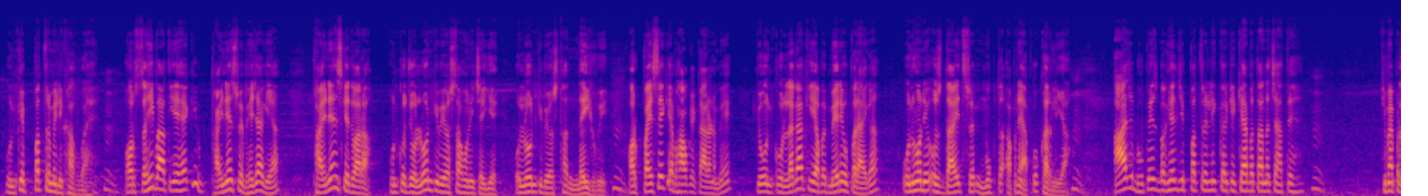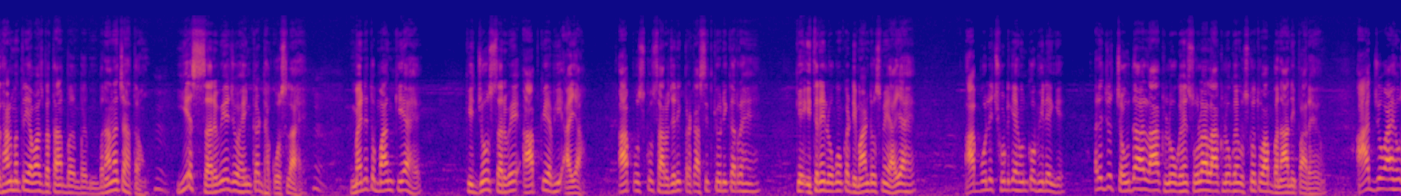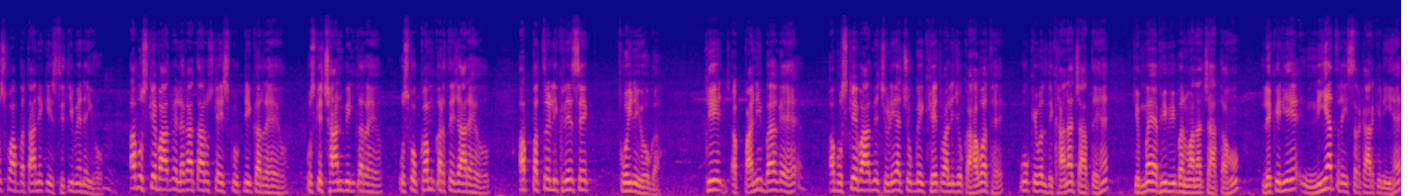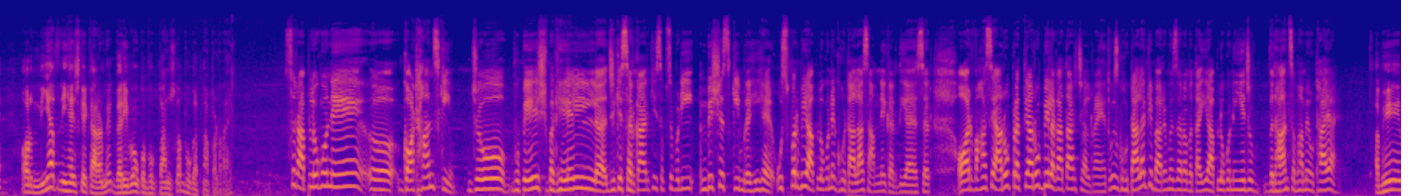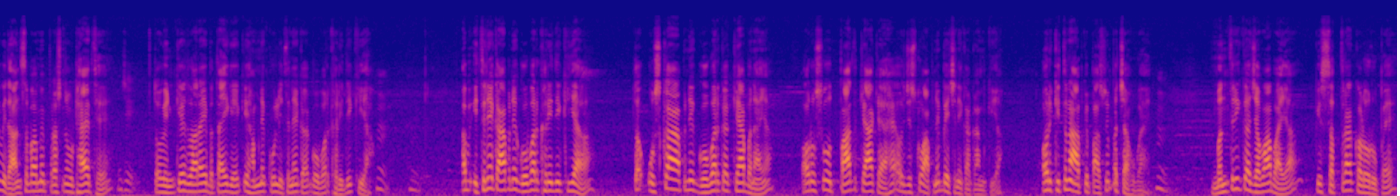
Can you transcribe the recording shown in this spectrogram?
उनके पत्र में लिखा हुआ है। और सही बात यह है कि फाइनेंस में भेजा गया। फाइनेंस के द्वारा उनको जो लोन की व्यवस्था होनी चाहिए वो लोन की व्यवस्था नहीं हुई। और पैसे के अभाव के कारण में कि उनको लगा कि अब मेरे ऊपर आएगा उन्होंने उस दायित्व से मुक्त अपने आप को कर लिया। आज भूपेश बघेल जी पत्र लिख करके क्या बताना चाहते हैं? कि मैं प्रधानमंत्री आवास बता ब, ब, बनाना चाहता हूँ। ये सर्वे जो है इनका ढकोसला है। मैंने तो मांग किया है कि जो सर्वे आपके अभी आया आप उसको सार्वजनिक प्रकाशित क्यों नहीं कर रहे हैं? कि इतने लोगों का डिमांड उसमें आया है। आप बोले छूट गए उनको भी लेंगे। अरे जो चौदह लाख लोग हैं सोलह लाख लोग हैं उसको तो आप बना नहीं पा रहे हो। आज जो आए हैं उसको आप बताने की स्थिति में नहीं हो। अब उसके बाद में लगातार उसका स्क्रूटनी कर रहे हो उसके छानबीन कर रहे हो उसको कम करते जा रहे हो अब पत्र लिखने से कोई नहीं होगा। कि अब पानी बह गए हैं अब उसके बाद में चिड़िया चुग गई खेत वाली जो कहावत है वो केवल दिखाना चाहते हैं कि मैं अभी भी बनवाना चाहता हूँ लेकिन ये नियत नहीं सरकार की नहीं है और नियत नहीं है इसके कारण में गरीबों को भुगतान उसका भुगतना पड़ रहा है। सर आप लोगों ने गौठान स्कीम जो भूपेश बघेल जी के सरकार की सबसे बड़ी एम्बिशियस स्कीम रही है उस पर भी आप लोगों ने घोटाला सामने कर दिया है सर। और वहाँ से आरोप प्रत्यारोप भी लगातार चल रहे हैं। तो इस घोटाला के बारे में ज़रा बताइए आप लोगों ने ये जो विधानसभा में उठाया है। अभी विधानसभा में प्रश्न उठाए थे जी। तो इनके द्वारा ये बताई गई कि हमने कुल इतने का गोबर खरीदी किया। हम्म, हम्म। अब इतने का आपने गोबर खरीदी किया तो उसका आपने गोबर का क्या बनाया? और उसको उत्पाद क्या क्या है और जिसको आपने बेचने का काम किया और कितना आपके पास में बचा हुआ है। हम्म। मंत्री का जवाब आया कि सत्रह करोड़ रुपए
